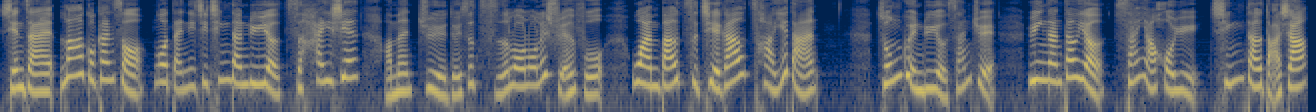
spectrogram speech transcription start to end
现在哪个敢说我带你去青岛旅游吃海鲜？俺们绝对是赤裸裸的炫富。完爆吃切糕、茶叶蛋。中国旅游三绝：云南导游、三亚河鱼、青岛大虾。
